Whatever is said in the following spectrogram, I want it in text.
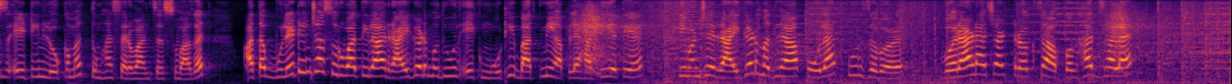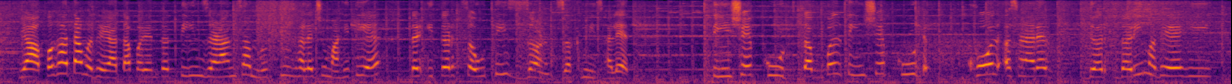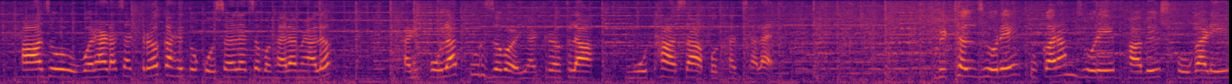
News eighteen Lokmat तुम्हा सर्वांचं स्वागत. आता बुलेटिनच्या सुरुवातीला रायगडमधून एक मोठी बातमी आपल्या हाती येते. ती म्हणजे रायगडमधल्या पोलादपूर जवळ वराडाच्या ट्रकचा अपघात झालाय. या अपघातामध्ये आतापर्यंत तीन जणांचा मृत्यू झाल्याची माहिती आहे तर इतर चौतीस जण जखमी झाले आहेत. तीनशे फूट तब्बल तीनशे फूट खोल असणाऱ्या दर दरीमध्ये ही हा जो वऱ्हाडाचा ट्रक आहे तो कोसळल्याचं बघायला मिळालं. आणि पोलादपूर जवळ या ट्रकला मोठा असा अपघात झालाय. विठ्ठल झोरे तुकाराम झोरे भावेश होगाडे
